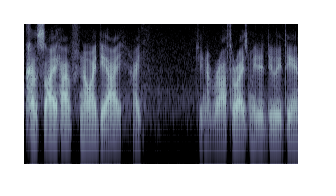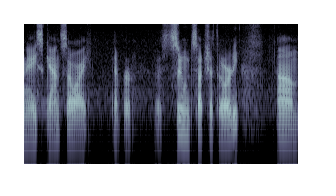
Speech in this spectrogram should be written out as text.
because uh, I have no idea. I I you never authorized me to do a DNA scan, so I never assumed such authority. Um,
